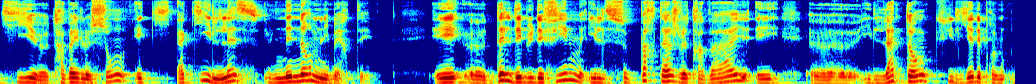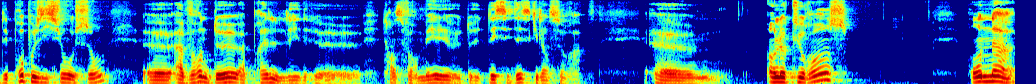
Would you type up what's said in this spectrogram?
qui euh, travaille le son et à qui il laisse une énorme liberté. Et euh, dès le début des films, il se partage le travail et euh, il attend qu'il y ait des, propositions au son avant de, après, les transformer, de décider ce qu'il en sera. en l'occurrence, on a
